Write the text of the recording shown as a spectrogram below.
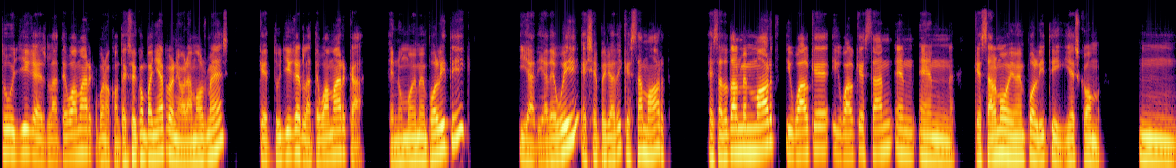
tu lligues la teua marca, bueno, Contexto i companyia, però n'hi haurà molts més, que tu lligues la teua marca en un moviment polític i a dia d'avui aquest periòdic està mort està totalment mort, igual que, igual que estan en, en que està el moviment polític. I és com... Mm,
